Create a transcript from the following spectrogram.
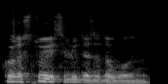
Користуються люди задоволені.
